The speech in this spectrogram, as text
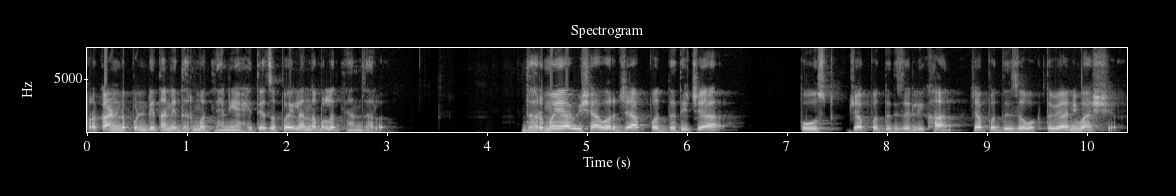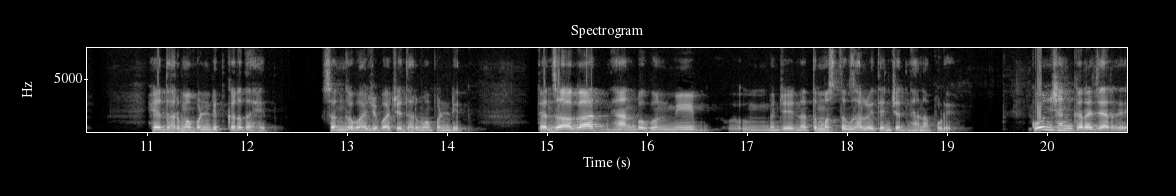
प्रकांड पंडित आणि धर्मज्ञानी आहेत त्याचं पहिल्यांदा मला ज्ञान झालं. धर्म या विषयावर ज्या पद्धतीच्या पोस्ट ज्या पद्धतीचं लिखाण ज्या पद्धतीचं वक्तव्य आणि भाष्य हे धर्मपंडित करत आहेत संघ भाजपाचे धर्मपंडित. त्यांचं अगाध ज्ञान बघून मी म्हणजे नतमस्तक झालोय त्यांच्या ज्ञानापुढे. कोण शंकराचार्य?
